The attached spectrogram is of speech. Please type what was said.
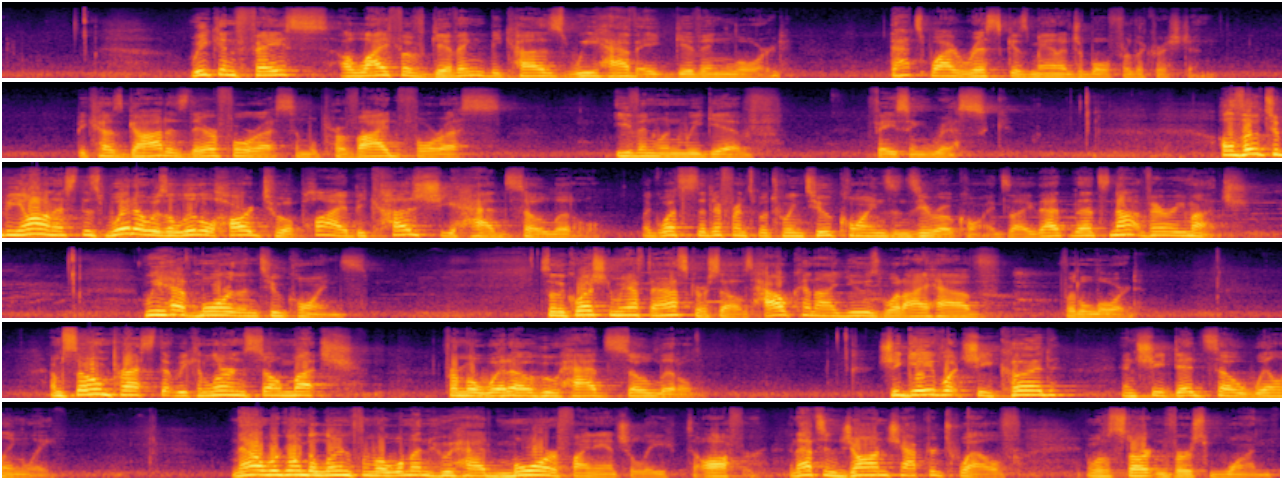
We can face a life of giving because we have a giving Lord. That's why risk is manageable for the Christian. Because God is there for us and will provide for us even when we give facing risk. Although, to be honest, this widow is a little hard to apply because she had so little. Like, what's the difference between two coins and zero coins? Like, that, that's not very much. We have more than two coins. So, the question we have to ask ourselves how can I use what I have for the Lord? I'm so impressed that we can learn so much from a widow who had so little. She gave what she could, and she did so willingly. Now we're going to learn from a woman who had more financially to offer. And that's in John chapter 12, and we'll start in verse 1.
